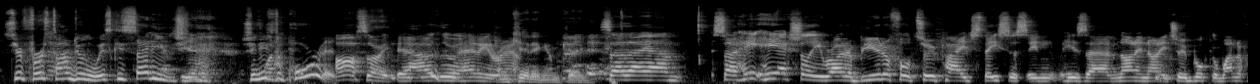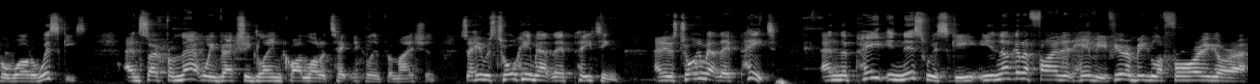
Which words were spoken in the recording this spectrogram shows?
It's your first time doing the whiskey society. She, Yeah. She needs to pour it. Oh, sorry. Yeah, they were handing it around. I'm kidding. I'm kidding. So they um so he, he actually wrote a beautiful two page thesis in his uh, 1992 book, The Wonderful World of Whiskies. And so from that, we've actually gleaned quite a lot of technical information. So he was talking about their peating, and he was talking about their peat. And the peat in this whiskey, you're not going to find it heavy. If you're a big Laphroaig or a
